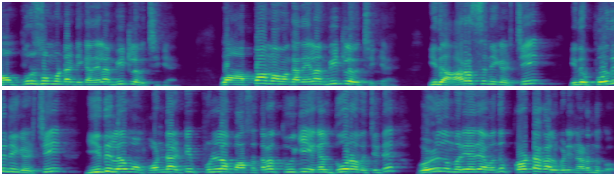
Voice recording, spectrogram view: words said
உன் புருஷன் பொண்டாட்டி கதையெல்லாம் வீட்டில் வச்சுக்க. உன் அப்பா அம்மாவன் கதையெல்லாம் வீட்டில் வச்சுக்க. இது அரசு நிகழ்ச்சி இது பொது நிகழ்ச்சி இதுல உன் பொண்டாட்டி புள்ள பாசத்தெல்லாம் தூக்கி எங்களை தூர வச்சுட்டு ஒழுங்கு மரியாதையா வந்து புரோட்டோகால் படி நடந்துக்கோ.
